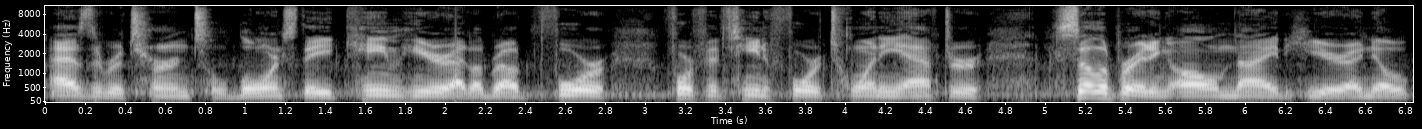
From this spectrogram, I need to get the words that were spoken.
as they returned to Lawrence. They came here at about 4, 4.15, 4.20 after celebrating all night here. I know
